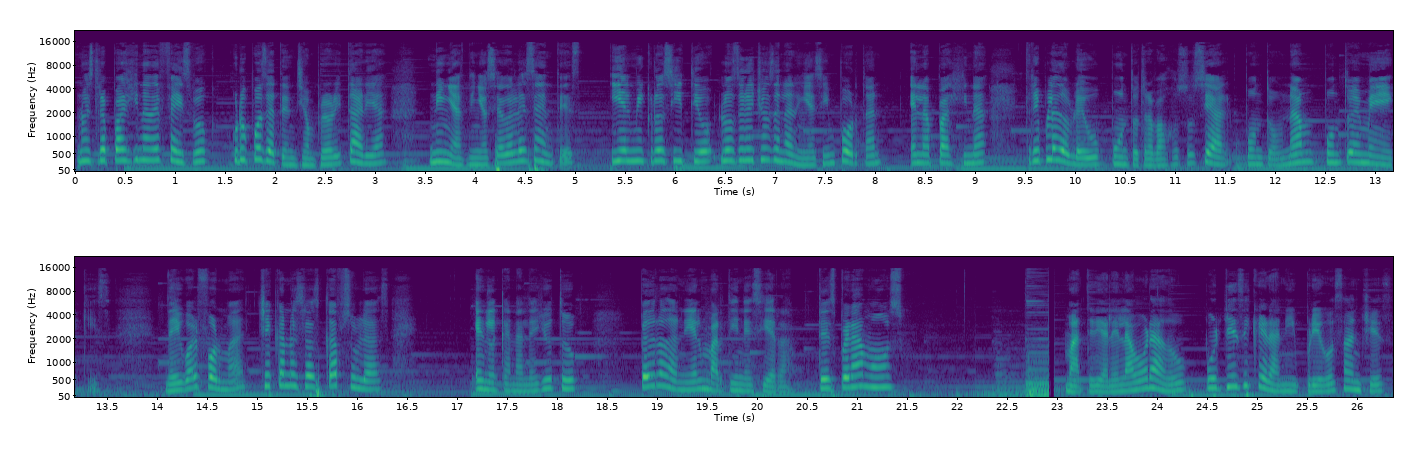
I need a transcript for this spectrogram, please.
nuestra página de Facebook Grupos de Atención Prioritaria, Niñas, Niños y Adolescentes y el micrositio Los Derechos de la Niñez Importan en la página www.trabajosocial.unam.mx. De igual forma, checa nuestras cápsulas en el canal de YouTube Pedro Daniel Martínez Sierra. ¡Te esperamos! Material elaborado por Jessica Erani Priego Sánchez,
